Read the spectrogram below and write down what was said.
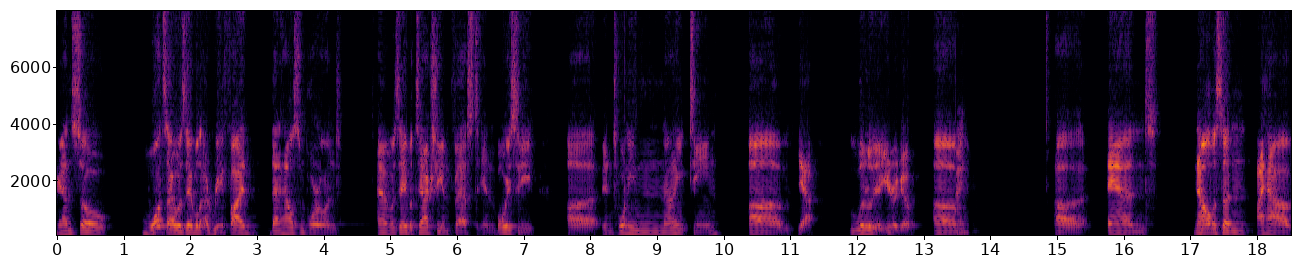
And so once I was able to, I refied that house in Portland and was able to actually invest in Boise uh, in 2019. Um, yeah, literally a year ago. Um, Okay. uh, and now all of a sudden I have,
